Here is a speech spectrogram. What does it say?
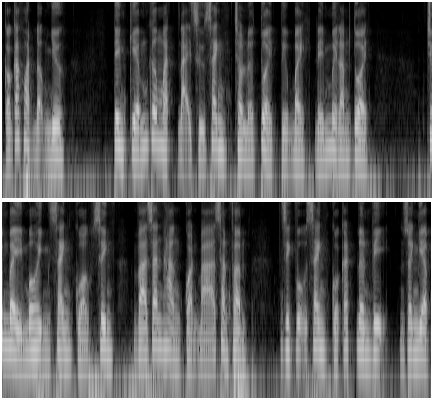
có các hoạt động như tìm kiếm gương mặt đại sứ xanh cho lứa tuổi từ 7 đến 15 tuổi, trưng bày mô hình xanh của học sinh và gian hàng quảng bá sản phẩm, dịch vụ xanh của các đơn vị, doanh nghiệp,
